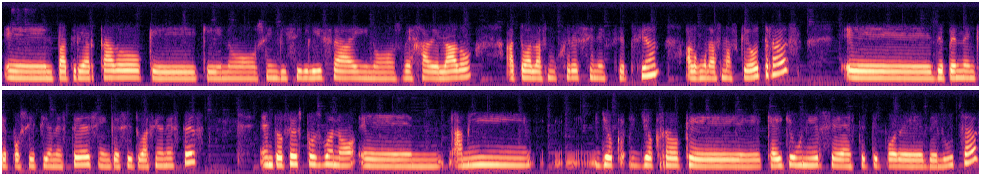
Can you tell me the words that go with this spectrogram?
el patriarcado que, nos invisibiliza y nos deja de lado a todas las mujeres sin excepción, algunas más que otras, eh, depende en qué posición estés y en qué situación estés. Entonces, pues bueno, eh, a mí yo, yo creo que, hay que unirse a este tipo de luchas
